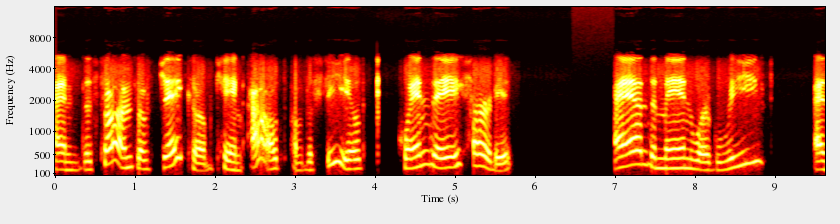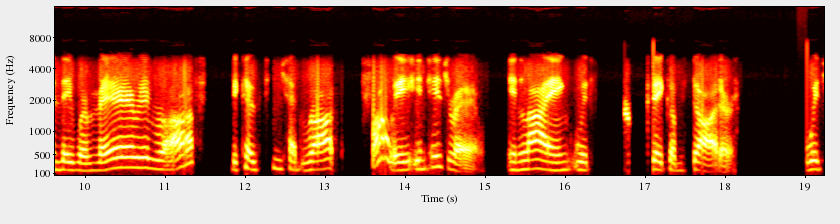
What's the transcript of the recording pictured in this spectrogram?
And the sons of Jacob came out of the field when they heard it, and the men were grieved, and they were very wroth, because he had wrought folly in Israel in lying with Jacob's daughter, which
